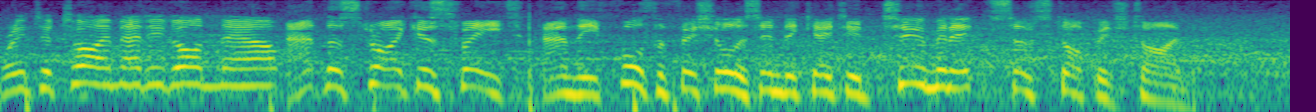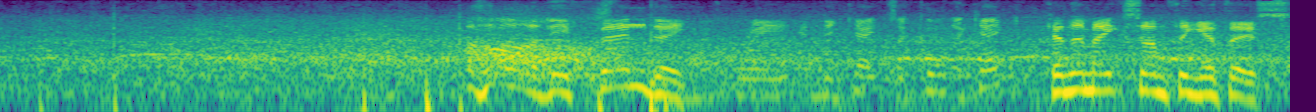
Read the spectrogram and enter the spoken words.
We're into time added on now. At the striker's feet. And the fourth official has indicated two minutes of stoppage time. Ah, oh, defending. Indicates a corner kick. Can they make something of this?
